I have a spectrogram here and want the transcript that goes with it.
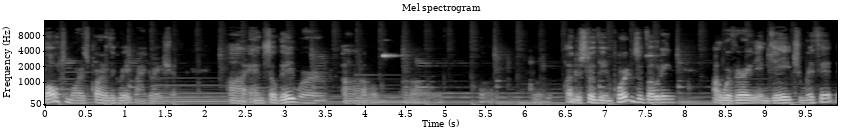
Baltimore as part of the Great Migration. And so they were understood the importance of voting, uh, were very engaged with it.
